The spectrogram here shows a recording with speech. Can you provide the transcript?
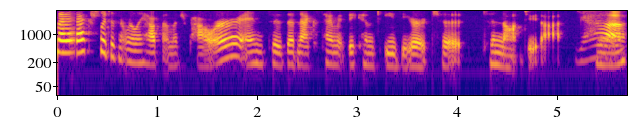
that actually doesn't really have that much power and so the next time it becomes easier to to not do that yeah you know?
